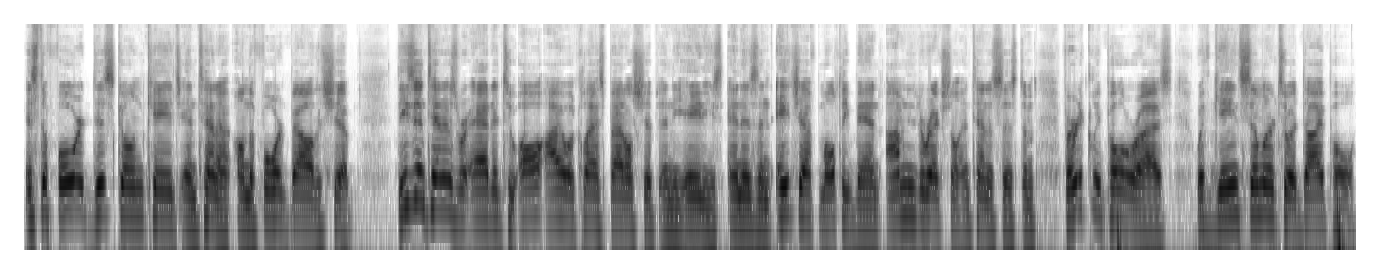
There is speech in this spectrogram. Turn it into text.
is the forward discone cage antenna on the forward bow of the ship. These antennas were added to all Iowa class battleships in the 80s and is an HF multi-band omnidirectional antenna system vertically polarized with gain similar to a dipole.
